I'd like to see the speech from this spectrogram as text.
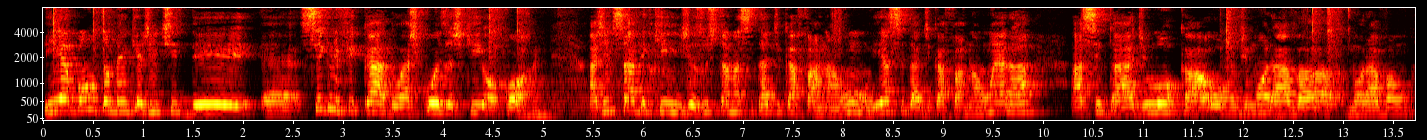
E é bom também que a gente dê é, significado às coisas que ocorrem. A gente sabe que Jesus está na cidade de Cafarnaum e a cidade de Cafarnaum era a cidade, o local onde morava, moravam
